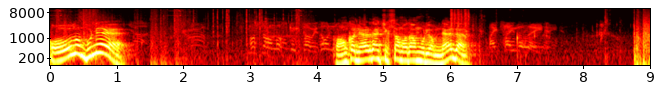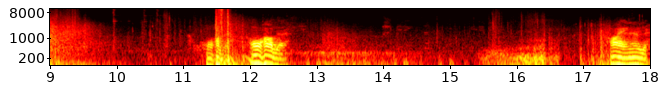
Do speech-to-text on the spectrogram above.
Oğlum bu ne? Kanka nereden çıksam adam vuruyorum. Nereden? Oha be. Oha be. Aynen öyle.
